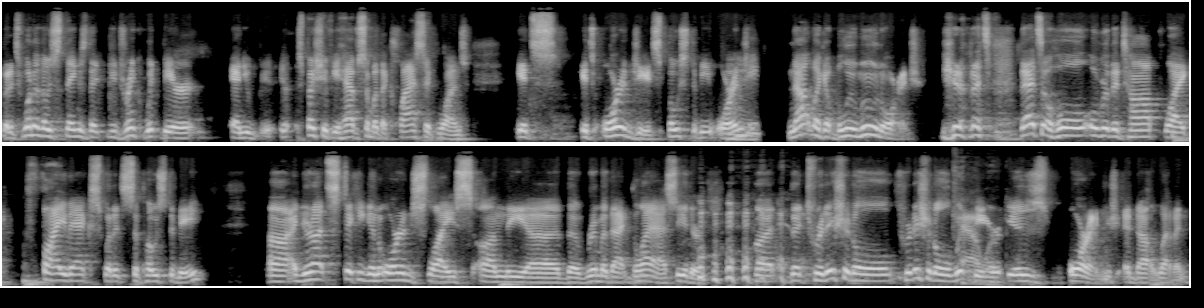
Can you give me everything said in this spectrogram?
But it's one of those things that you drink wit beer, and you, especially if you have some of the classic ones, it's it's orangey. It's supposed to be orangey, mm-hmm. not like a blue moon orange. You know, that's that's a whole over the top like five x what it's supposed to be. Uh, and you're not sticking an orange slice on the uh, the rim of that glass either. but the traditional traditional wit beer is orange and not lemon,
